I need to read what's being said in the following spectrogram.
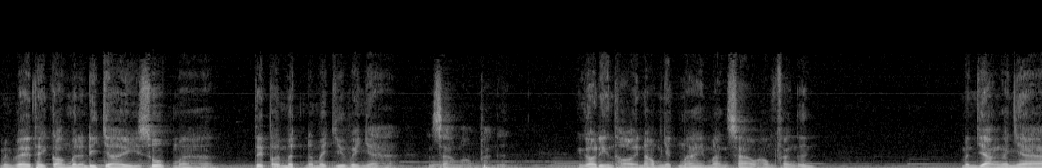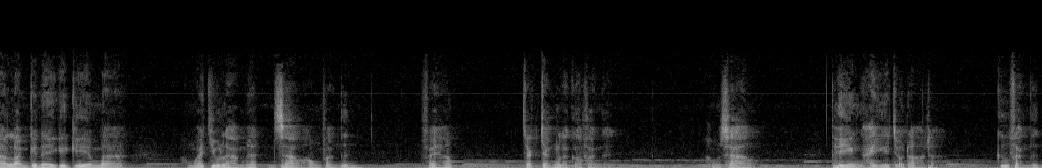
Mình về thấy con mình nó đi chơi suốt mà tới tối mịt nó mới chịu về nhà sao mà không phản ứng? Gọi điện thoại nó không nhấc máy mà sao mà không phản ứng? Mình dặn ở nhà làm cái này cái kia mà không ai chịu làm hết sao không phản ứng? Phải không? Chắc chắn là có phản ứng. Không sao. Thiền hay cái chỗ đó đó. Cứ phản ứng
